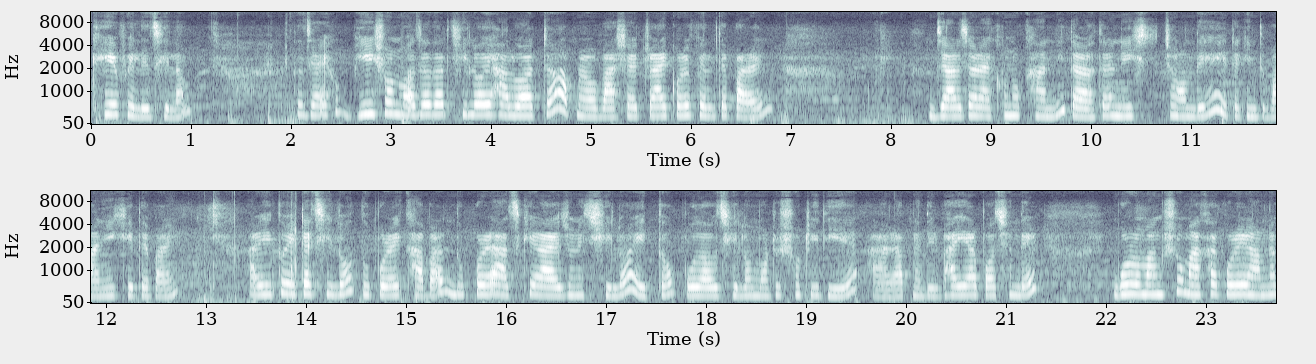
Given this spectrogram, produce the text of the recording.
খেয়ে ফেলেছিলাম। তো যাই হোক, ভীষণ মজাদার ছিল এই হালুয়াটা, আপনারা বাসায় ট্রাই করে ফেলতে পারেন। যার যার এখনও খাননি তারা তারা নিঃসন্দেহে এটা কিন্তু বানিয়ে খেতে পারেন। আর এই তো এটা ছিল দুপুরের খাবার। দুপুরে আজকের আয়োজনে ছিল এই তো পোলাও ছিল মটরশুঁটি দিয়ে। আর আপনাদের ভাইয়ার পছন্দের গরু মাংস মাখা করে রান্না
